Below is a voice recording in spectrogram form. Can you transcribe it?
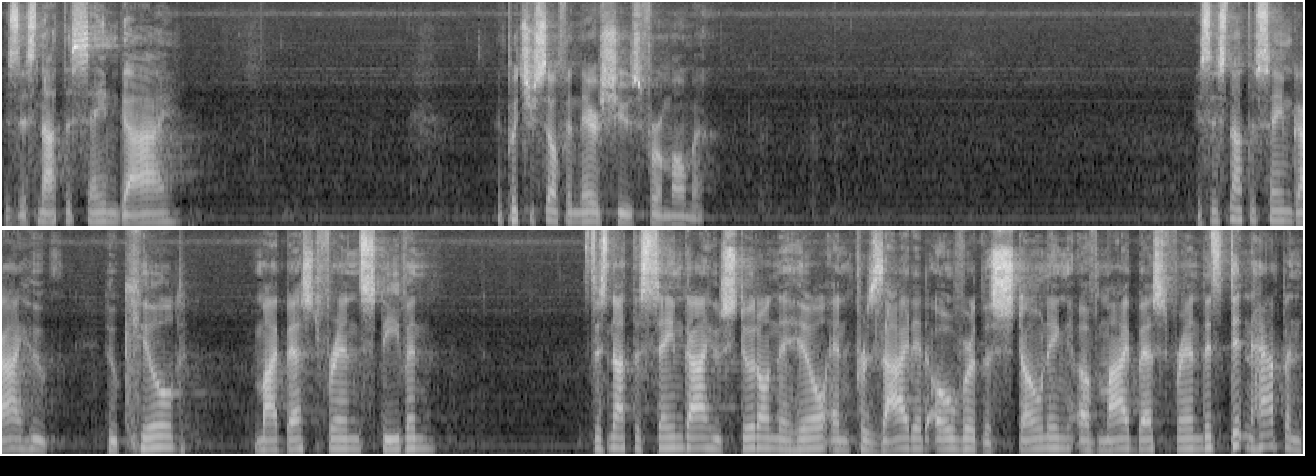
Is this not the same guy? And put yourself in their shoes for a moment. Is this not the same guy who, who killed my best friend Stephen? Is this not the same guy who stood on the hill and presided over the stoning of my best friend? This didn't happen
